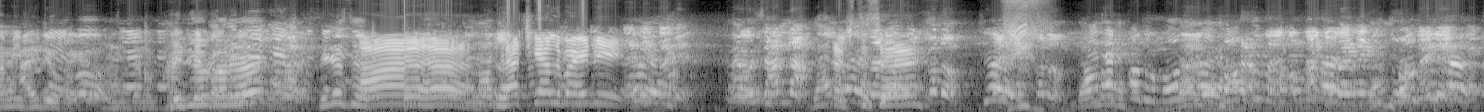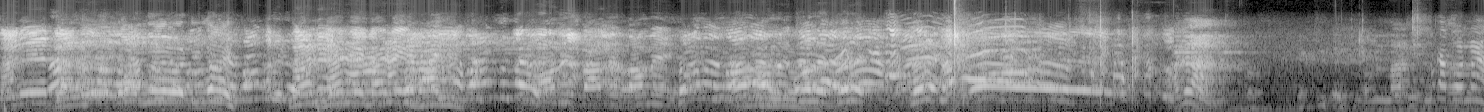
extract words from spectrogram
আমি ভিডিও করব ভিডিও করে ঠিক আছে লাচকাল বাহিনী হ্যাঁ আসতেছে না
